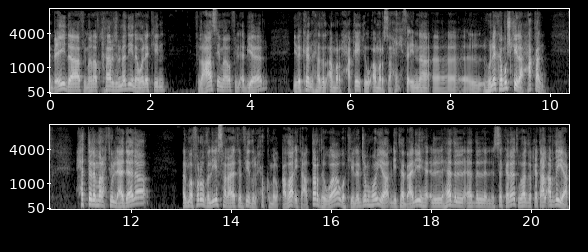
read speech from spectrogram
بعيدة في مناطق خارج المدينة ولكن في العاصمة وفي الأبيار إذا كان هذا الأمر حقيقي وأمر صحيح فإن آه، هناك مشكلة حقا. حتى لما رحتوا للعدالة المفروض اللي يسهر على تنفيذ الحكم القضائي تاع الطرد هو وكيل الجمهورية اللي تابع عليه هذا هذا السكنات وهذه القطع الأرضية.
